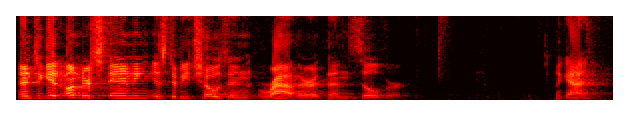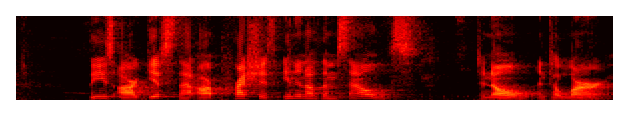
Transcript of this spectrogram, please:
and to get understanding is to be chosen rather than silver. Again, these are gifts that are precious in and of themselves to know and to learn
